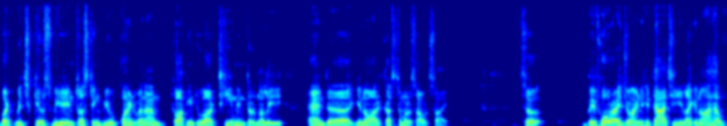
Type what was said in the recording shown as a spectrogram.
but which gives me an interesting viewpoint when I'm talking to our team internally and uh, you know our customers outside. So before I joined Hitachi, like you know, I have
